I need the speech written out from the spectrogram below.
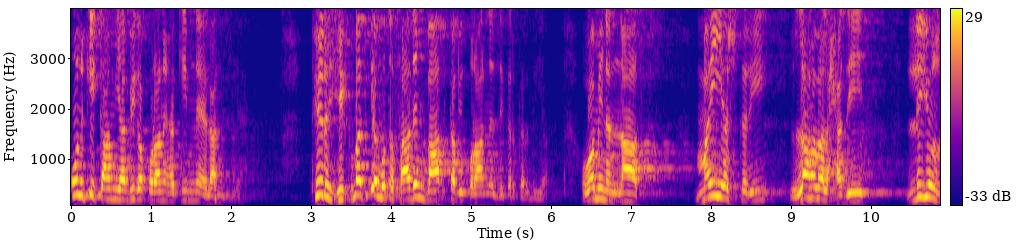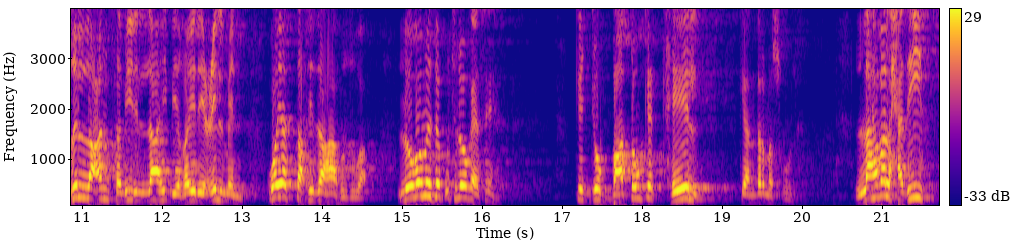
ان کی کامیابی کا قرآن حکیم نے اعلان کیا ہے۔ پھر حکمت کے متصادم بات کا بھی قرآن نے ذکر کر دیا۔ ومن الناس مئی اشتری لہ الحدیث عن سبیر اللہ بغیر علم و تخذہ حضوا لوگوں میں سے کچھ لوگ ایسے ہیں کہ جو باتوں کے کھیل کے اندر مشغول ہیں۔ لہو الحدیث،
